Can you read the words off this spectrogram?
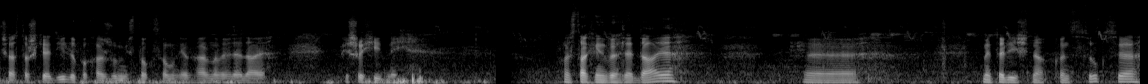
Зараз трошки одійду, покажу місток сам, як гарно виглядає пішохідний. Ось так він виглядає. Е, металічна конструкція.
